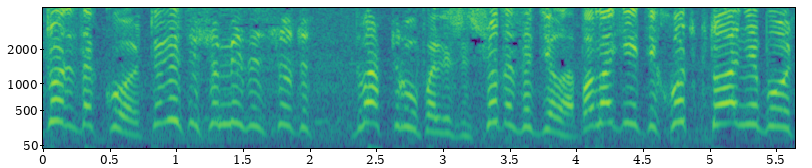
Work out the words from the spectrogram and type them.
Что это такое? Ты видите, что месяц, что тут два трупа лежит. Что это за дело? Помогите, хоть кто-нибудь.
